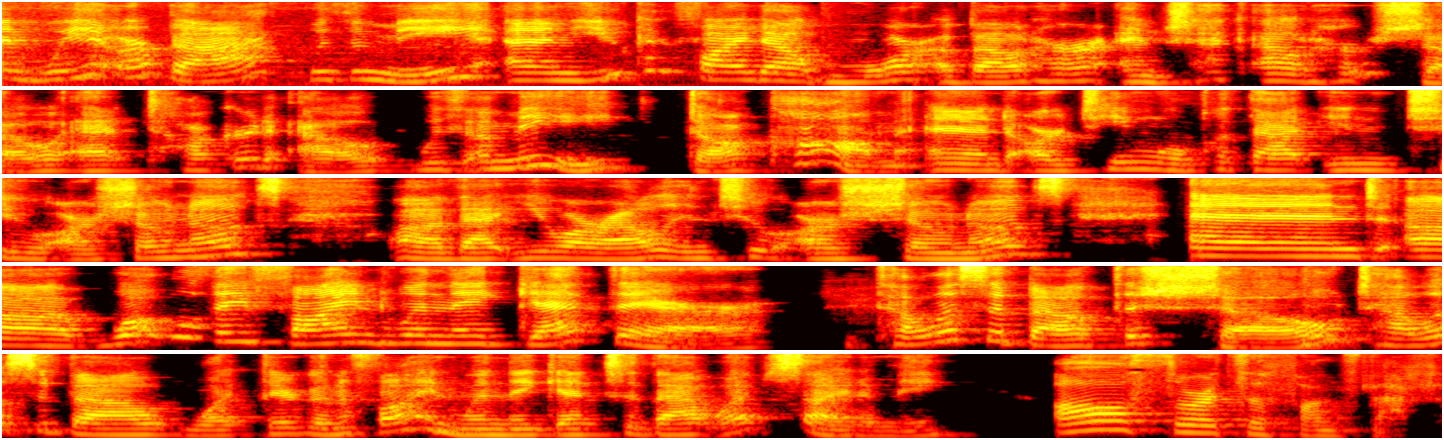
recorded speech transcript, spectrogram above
And we are back with Ami, and you can find out more about her and check out her show at tuckeredoutwithami.com. And our team will put that into our show notes, uh, that URL into our show notes. And uh, what will they find when they get there? Tell us about the show. Tell us about what they're going to find when they get to that website, Ami all sorts of fun stuff.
